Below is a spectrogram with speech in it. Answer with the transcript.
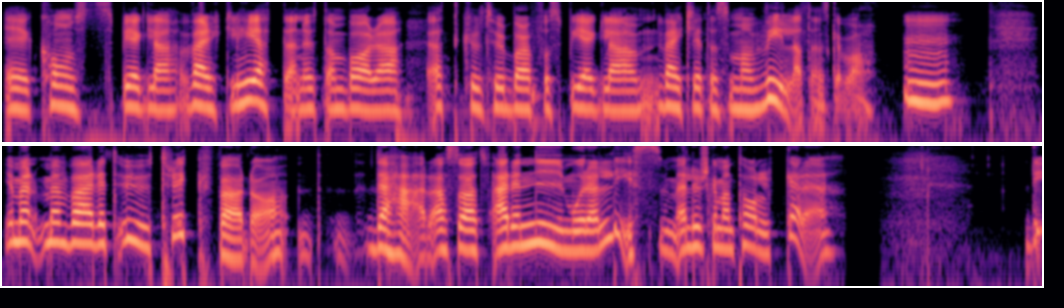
eh, konst spegla verkligheten utan bara att kultur bara får spegla verkligheten som man vill att den ska vara. Mm. Ja, men, men vad är det ett uttryck för då? Det här, alltså att, är det nymoralism eller hur ska man tolka det? Det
